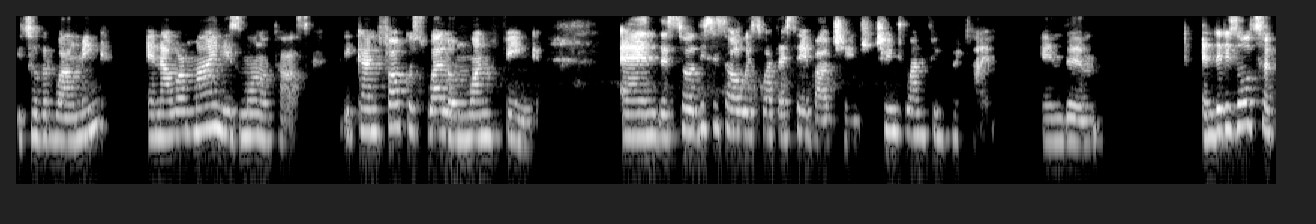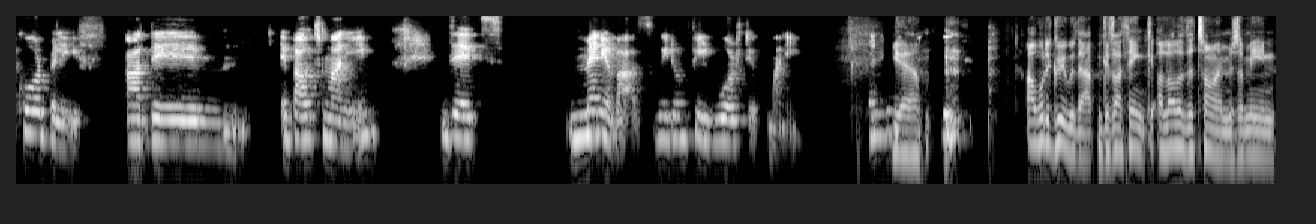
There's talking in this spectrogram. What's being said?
it's overwhelming, and our mind is monotask. It can focus well on one thing, and so this is always what I say about change: change one thing per time and um, and there is also a core belief at the um, about money that many of us we don't feel worthy of money. And yeah. i would agree with that because i think a lot of the times i mean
